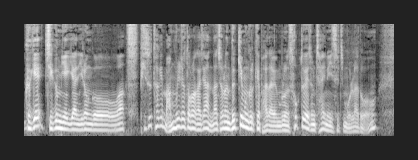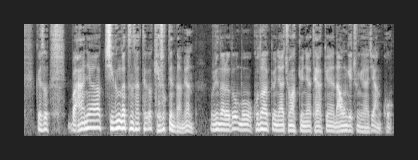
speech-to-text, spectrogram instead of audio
그게 지금 얘기한 이런 거와 비슷하게 맞물려 돌아가지 않나 저는 느낌은 그렇게 받아요. 물론 속도에 좀 차이는 있을지 몰라도. 그래서 만약 지금 같은 사태가 계속된다면 우리나라도 뭐 고등학교냐 중학교냐 대학교냐 나온 게 중요하지 않고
